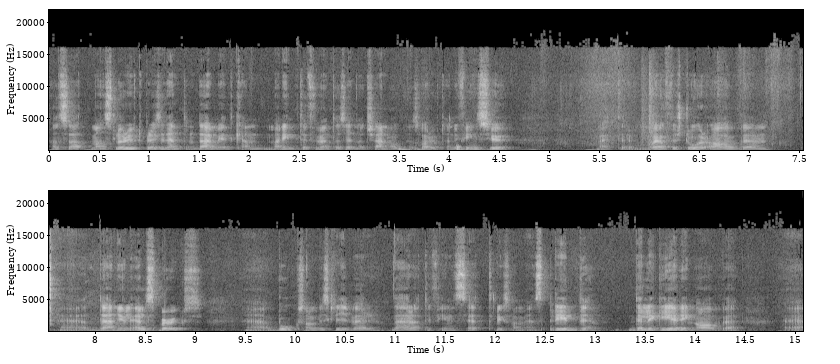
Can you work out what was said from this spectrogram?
Alltså att man slår ut presidenten och därmed kan man inte förvänta sig något kärnvapensvar utan det finns ju vad, det, vad jag förstår av Eh, Daniel Ellsbergs eh, bok som beskriver det här att det finns ett, liksom, en spridd delegering av eh,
